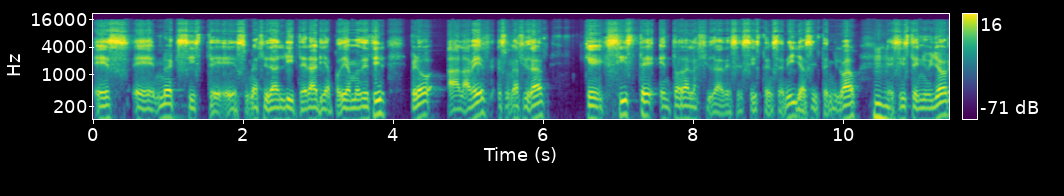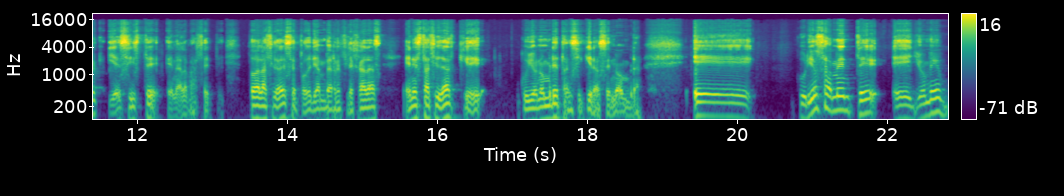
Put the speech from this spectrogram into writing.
es, eh, no existe, es una ciudad literaria, podríamos decir, pero a la vez es una ciudad que existe en todas las ciudades. Existe en Sevilla, existe en Bilbao, existe en New York y existe en Albacete. Todas las ciudades se podrían ver reflejadas en esta ciudad que, cuyo nombre tan siquiera se nombra. Eh, curiosamente, eh, yo me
